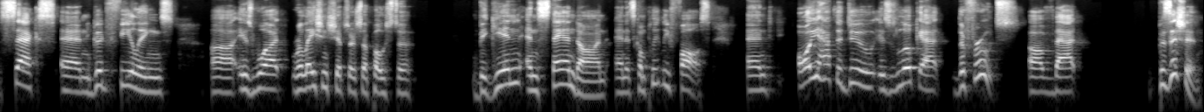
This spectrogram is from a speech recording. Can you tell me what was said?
sex and good feelings uh, is what relationships are supposed to begin and stand on, and it's completely false. And all you have to do is look at the fruits of that position.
